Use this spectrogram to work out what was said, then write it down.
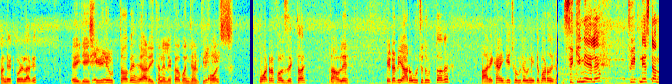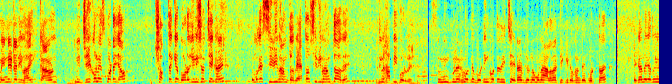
হান্ড্রেড করে লাগে। এই যে এই সিঁড়িতে উঠতে হবে আর এইখানে লেখা বঞ্জারকি ফলস ওয়াটার ফলস। দেখতে হয়। তাহলে এটা দিয়ে আরও উঁচুতে উঠতে হবে। আর এখানে গিয়ে ছবি টবি নিতে পারো। সিকিমে এলে ফিটনেসটা ম্যান্ডেটারি ভাই কারণ তুমি যে কোনো স্পটে যাও সব থেকে বড় জিনিস হচ্ছে এখানে তোমাকে সিঁড়ি ভাঙতে হবে। এত সিঁড়ি ভাঙতে হবে যে তুমি হাঁপিয়ে পড়বে। সুইমিং পুলের মধ্যে বোটিং করতে দিচ্ছে এটার জন্য মনে হয় আলাদা টিকিট ওখান থেকে করতে হয়। এখান থেকে তুমি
